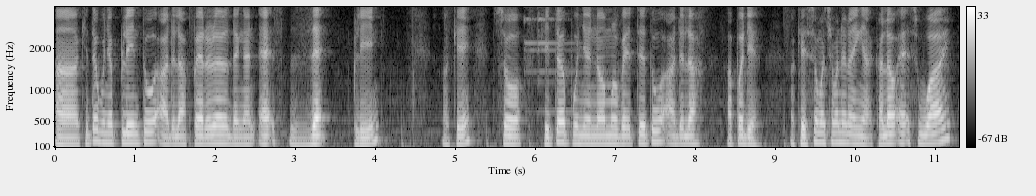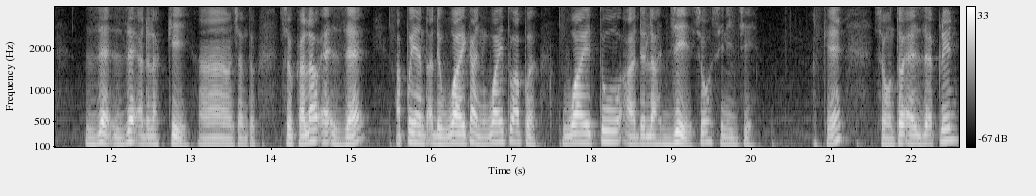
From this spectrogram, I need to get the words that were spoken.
uh, kita punya plane tu adalah parallel dengan xz plane okey so kita punya normal vector tu adalah apa dia? Okey so macam mana nak ingat kalau xy Z, Z adalah K. Ha, macam tu. So, kalau X Z, apa yang tak ada Y kan? Y tu apa? Y tu adalah J. So, sini J. Okay. So, untuk X Z plane,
